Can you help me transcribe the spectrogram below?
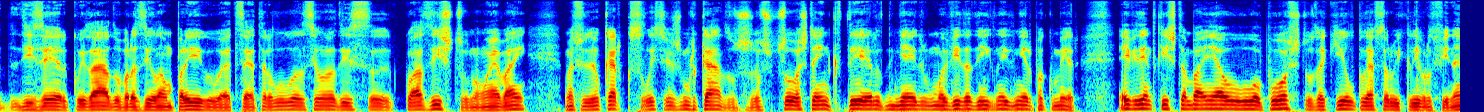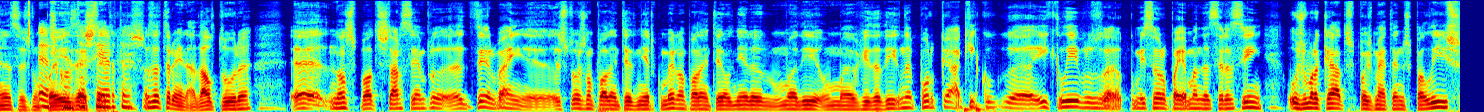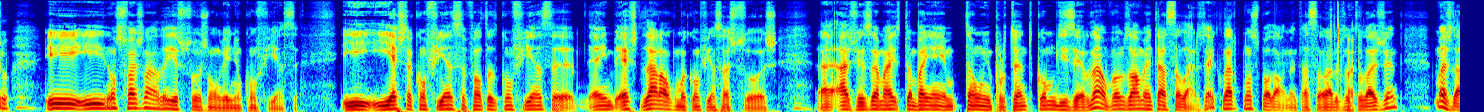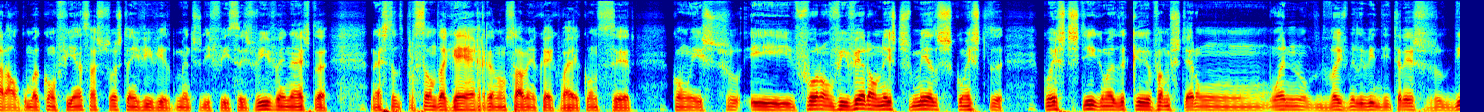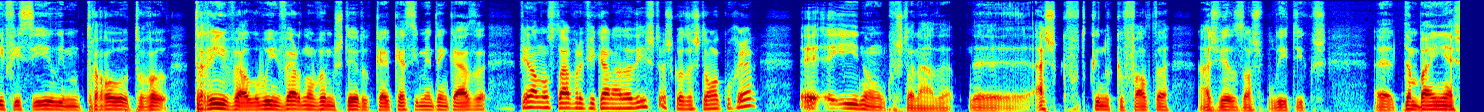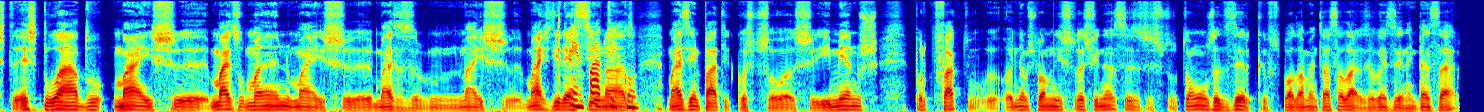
dizer cuidado, o Brasil é um perigo, etc. Lula da Silva disse quase isto, não é bem, mas eu quero que se listem os mercados as pessoas têm que ter dinheiro, uma vida digna e dinheiro para comer. É evidente que isto também é o oposto daquilo que deve ser o equilíbrio de finanças num as país. Etc. Certas. Mas a determinada altura eh, não se pode estar sempre a dizer, bem, eh, as pessoas não podem ter dinheiro para comer, não podem ter dinheiro, uma, uma vida digna, porque há aqui eh, equilíbrios, a Comissão Europeia manda ser assim, os mercados depois metem-nos para lixo e, e, não se faz nada e as pessoas não ganham confiança. E, e esta confiança, falta de confiança, é, é dar alguma confiança às pessoas às vezes é mais, também é tão importante como dizer, não, vamos aumentar salários. É claro que não se pode aumentar salários claro. a toda a gente, mas dar alguma confiança às pessoas que têm vivido momentos difíceis, vivem nesta, nesta depressão da guerra, não sabem o que é que vai acontecer com isto e foram viveram nestes meses com este com este estigma de que vamos ter um, um ano de 2023 difícil terror, terror, terrível, o inverno não vamos ter aquecimento em casa. Afinal, não se está a verificar nada disto, as coisas estão a correr eh, e não custa nada. Eh, acho que, que, que falta, às vezes, aos políticos Uh, também este, este lado mais, uh, mais humano, mais, uh, mais, mais, mais direcionado, empático. mais empático com as pessoas e menos, porque de facto, olhamos para o Ministro das Finanças, estão uns a dizer que se pode aumentar salários, ele vem dizer nem pensar.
